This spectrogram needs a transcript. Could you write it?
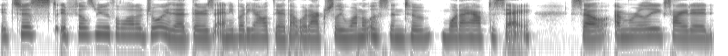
it's just it fills me with a lot of joy that there's anybody out there that would actually want to listen to what I have to say. So, I'm really excited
